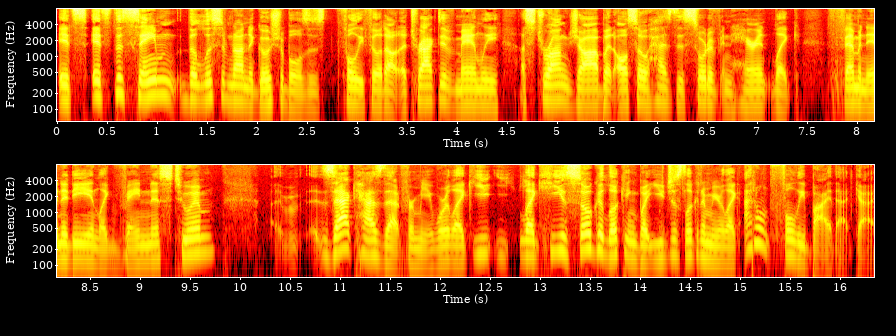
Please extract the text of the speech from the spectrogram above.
it's it's the same the list of non-negotiables is fully filled out attractive manly a strong jaw but also has this sort of inherent like femininity and like vainness to him Zach has that for me, where like you, like he's so good looking, but you just look at him, and you're like, I don't fully buy that guy.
